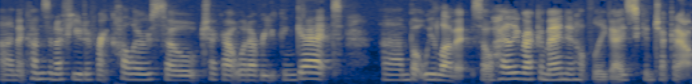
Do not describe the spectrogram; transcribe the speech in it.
Um, it comes in a few different colors, so check out whatever you can get. Um, but we love it. So highly recommend and hopefully you guys can check it out.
